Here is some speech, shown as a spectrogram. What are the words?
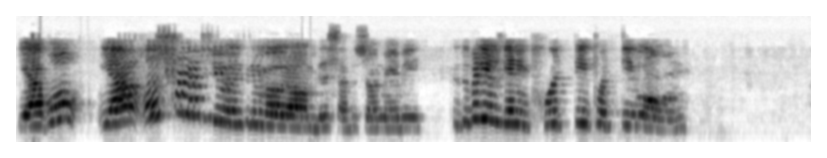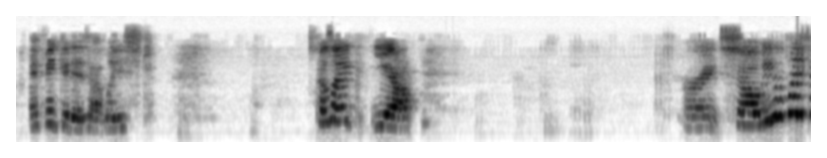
Yeah, well, yeah, let's try not to do infinite mode on this episode, maybe. Because the video is getting pretty, pretty long. I think it is, at least. Because, like, yeah. Alright, so we replaced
